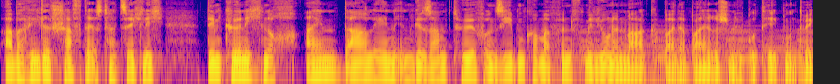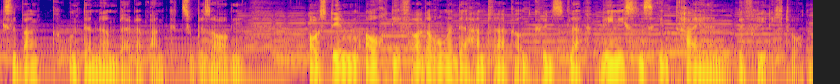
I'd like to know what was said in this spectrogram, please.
Aber Riedel schaffte es tatsächlich, dem König noch ein Darlehen in Gesamthöhe von 7,5 Millionen Mark bei der Bayerischen Hypotheken- und Wechselbank und der Nürnberger Bank zu besorgen, aus dem auch die Forderungen der Handwerker und Künstler wenigstens in Teilen befriedigt wurden.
